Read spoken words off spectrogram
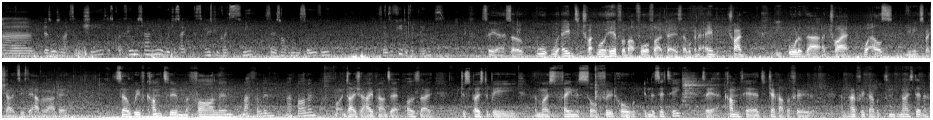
Um, there's also like some cheese that's quite famous around here, which is like supposed to be quite sweet, so it's not really savoury. So there's a few different things. So yeah, so we'll, we'll, aim to try. We're here for about four or five days, so we're going to aim try and eat all of that and try what else unique specialities they have around here. So we've come to Mafalin, Mafalin, Mafalin. Not entirely sure how you pronounce it. Oslo, which is supposed to be the most famous sort of food hall in the city. So yeah, come here to check out the food and hopefully grab some nice dinner.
